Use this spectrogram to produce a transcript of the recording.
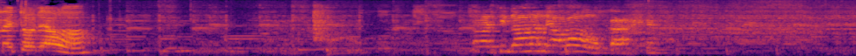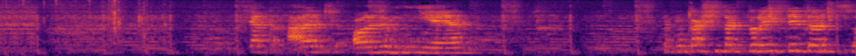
Mi to dala. Ale ti dále dávala Lukáše. Tak ale, ale mě. Tak Lukáši, tak to dej ty terce.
